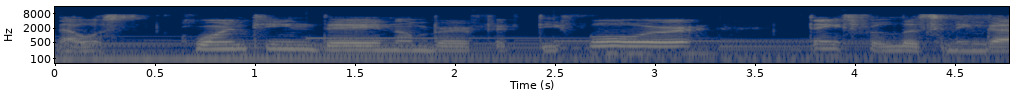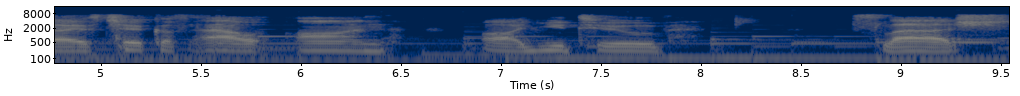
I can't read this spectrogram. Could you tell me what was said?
that was quarantine day number 54. Thanks for listening, guys. Check us out on uh, YouTube slash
